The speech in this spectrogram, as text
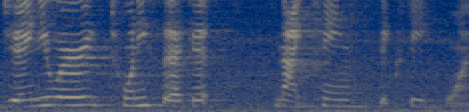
January 22, 1961.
